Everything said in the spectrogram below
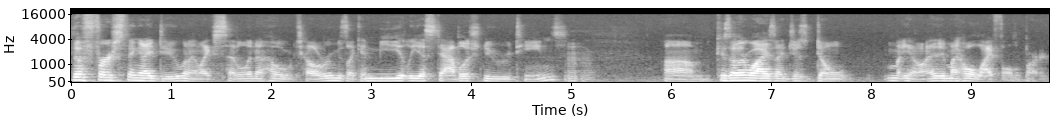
the first thing I do when I like settle in a hotel room is like immediately establish new routines. Because otherwise, I just don't. You know, I, my whole life falls apart.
